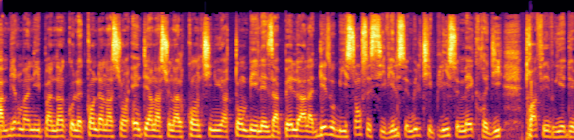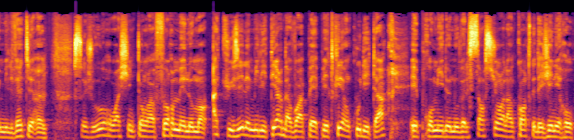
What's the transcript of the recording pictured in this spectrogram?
En Birmanie, pendant que les condamnations internationales continuent à tomber, les appels à la désobéissance civile se multiplient ce mercredi 3 février 2021. Ce jour, Washington a formellement accusé les militaires d'avoir perpétré un coup d'État et promis de nouvelles sanctions à l'encontre des généraux.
